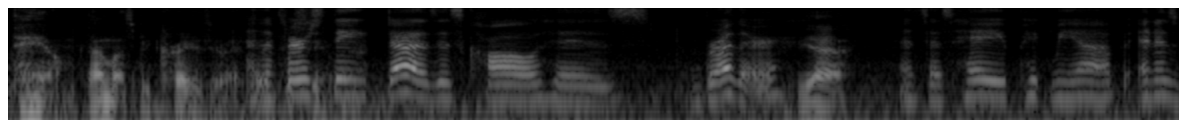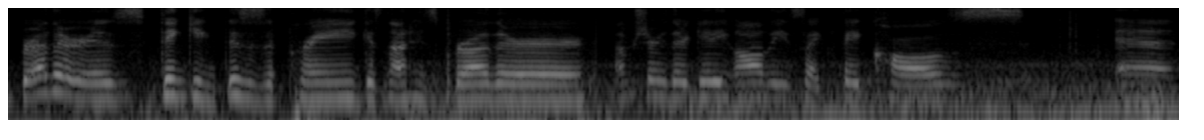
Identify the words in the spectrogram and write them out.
Damn, that must be crazy, right And the first thing he does is call his brother. Yeah. and says, Hey, pick me up. And his brother is thinking this is a prank, it's not his brother. I'm sure they're getting all these like fake calls. And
